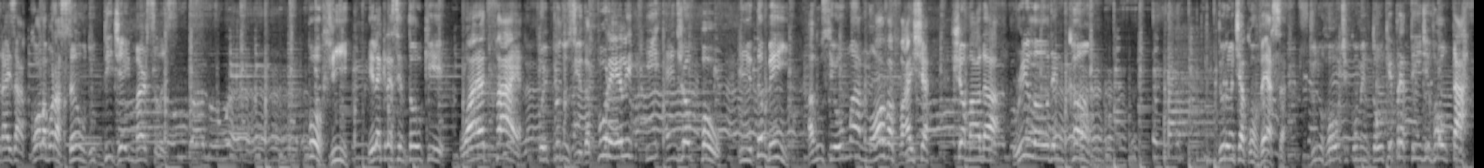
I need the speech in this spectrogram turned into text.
traz a colaboração do DJ Merciless. Por fim, ele acrescentou que Wildfire foi produzida por ele e Andrew Paul e também anunciou uma nova faixa chamada Reload and Come. Durante a conversa, Junior Holt comentou que pretende voltar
